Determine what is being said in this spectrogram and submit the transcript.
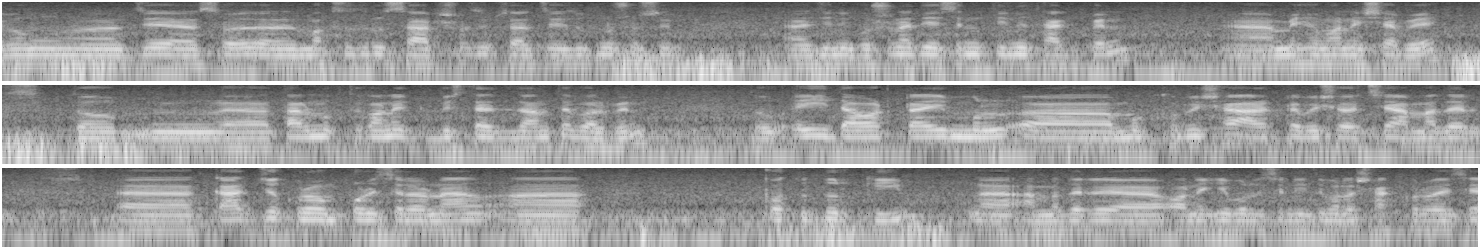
এবং যে মাকসুদুল স্যার সচিব স্যার যে যুগ্ম সচিব যিনি ঘোষণা দিয়েছেন তিনি থাকবেন মেহমান হিসাবে। তো তার মুখ থেকে অনেক বিস্তারিত জানতে পারবেন। তো এই দাওয়ারটাই মূল মুখ্য বিষয়। আরেকটা বিষয় হচ্ছে আমাদের কার্যক্রম পরিচালনা কতদূর কী? আমাদের আহ, অনেকেই বলেছে নীতিমালা স্বাক্ষর হয়েছে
